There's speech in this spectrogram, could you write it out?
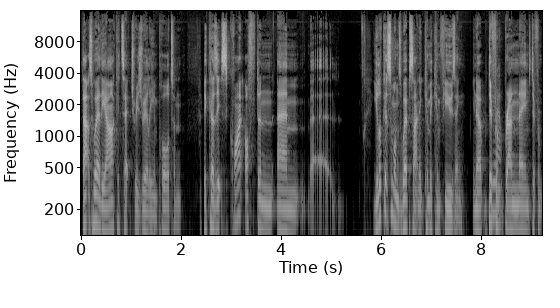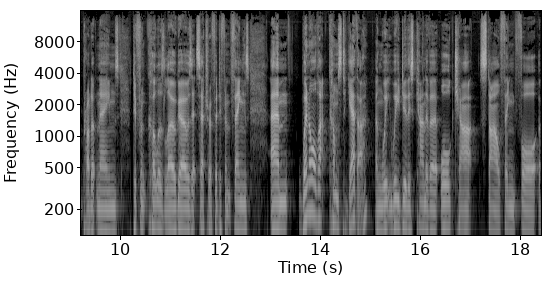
that's where the architecture is really important because it's quite often. Um, uh, you look at someone's website and it can be confusing. You know, different Yeah. brand names, different product names, different colors, logos, etc. for different things. Um, when all that comes together, and we, we do this kind of a org chart style thing for uh,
